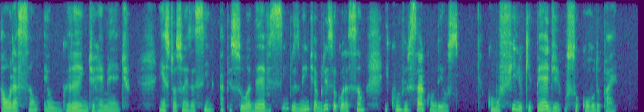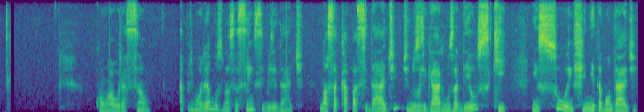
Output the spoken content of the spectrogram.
a oração é o grande remédio. Em situações assim, a pessoa deve simplesmente abrir seu coração e conversar com Deus, como filho que pede o socorro do Pai. Com a oração, aprimoramos nossa sensibilidade, nossa capacidade de nos ligarmos a Deus que, em Sua infinita bondade,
